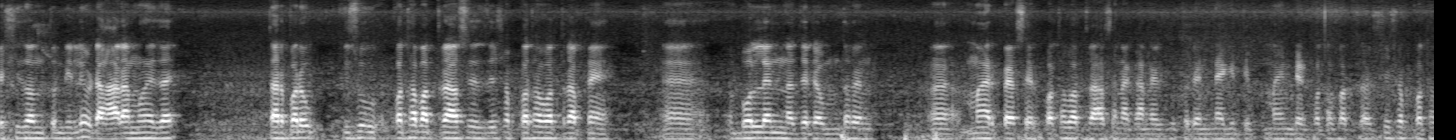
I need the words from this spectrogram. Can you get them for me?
বেশি যন্ত্র নিলে ওটা আরাম হয়ে যায়। তারপরেও কিছু কথাবার্তা আছে যেসব কথাবার্তা আপনি বললেন না, যেটা ধরেন মায়ের প্যাসের কথাবার্তা আছে না, গানের ভিতরে নেগেটিভ মাইন্ডের কথাবার্তা, সেসব কথা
